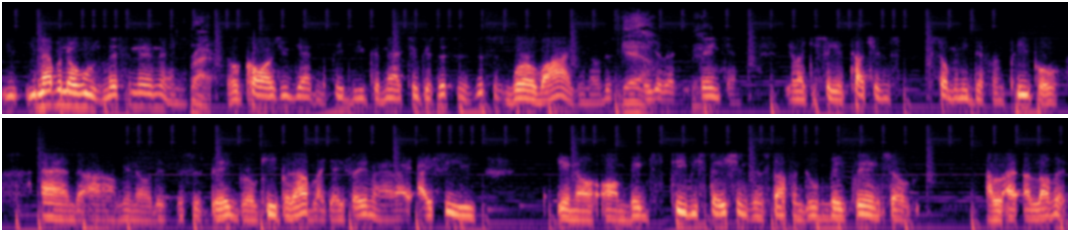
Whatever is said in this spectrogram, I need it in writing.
you, you never know who's listening and right. the calls you get and the people you connect to because this is this is worldwide. You know, this is yeah. bigger than you yeah. think, and you know, like you say, you're touching so many different people and um, you know, this this is big, bro. Keep it up, like I say, man. I, I see you, you know, on big TV stations and stuff, and do big things. So I, I, I love it.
